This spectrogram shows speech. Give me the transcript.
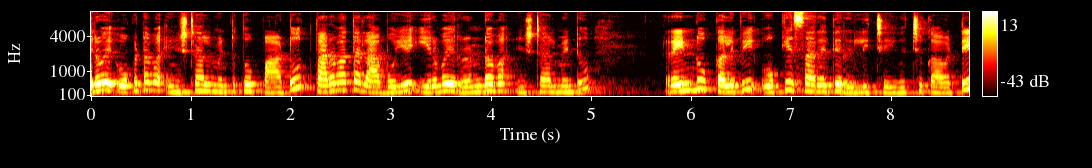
ఇరవై ఒకటవ ఇన్స్టాల్మెంట్తో పాటు తర్వాత రాబోయే ఇరవై రెండవ ఇన్స్టాల్మెంటు రెండు కలిపి ఒకేసారి అయితే రిలీజ్ చేయవచ్చు కాబట్టి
